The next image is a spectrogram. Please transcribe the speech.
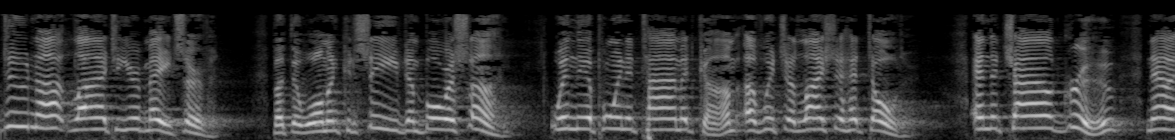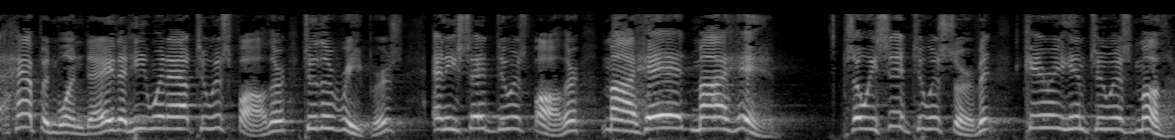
do not lie to your maidservant. But the woman conceived and bore a son when the appointed time had come of which Elisha had told her. And the child grew. Now it happened one day that he went out to his father, to the reapers, and he said to his father, My head, my head. So he said to his servant, Carry him to his mother.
